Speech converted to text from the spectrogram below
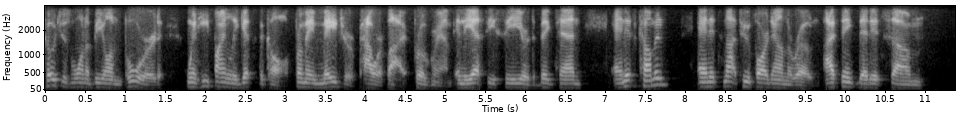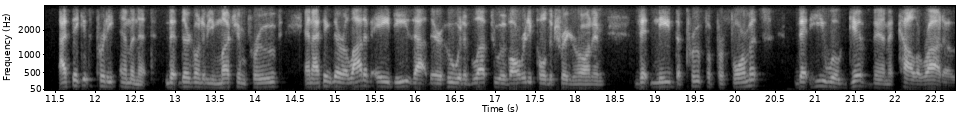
coaches want to be on board when he finally gets the call from a major Power Five program in the SEC or the Big Ten, and it's coming, and it's not too far down the road. I think that it's, um, I think it's pretty imminent that they're going to be much improved, and I think there are a lot of ads out there who would have loved to have already pulled the trigger on him that need the proof of performance that he will give them at Colorado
